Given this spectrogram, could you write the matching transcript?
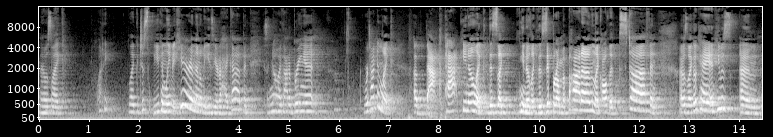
and I was like, what? You, like just you can leave it here, and then it'll be easier to hike up. And he's like, no, I got to bring it. We're talking like a backpack, you know, like this, like, you know, like the zipper on the bottom, like all the stuff. And I was like, okay. And he was, um,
